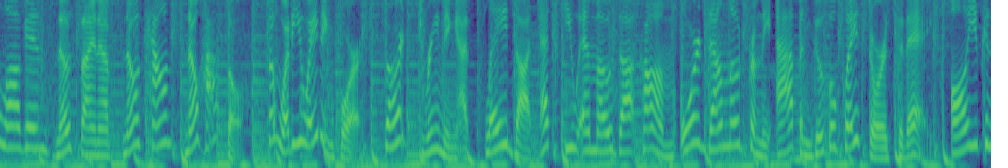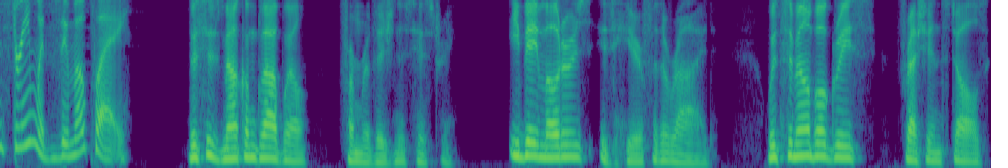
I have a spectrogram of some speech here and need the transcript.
No logins, no signups, no accounts, no hassle. So what are you waiting for? Start streaming at play.xumo.com or download from the app and Google Play stores today. All you can stream with Xumo Play. This is Malcolm Gladwell from Revisionist History. eBay Motors is here for the ride. With some elbow grease, fresh installs,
